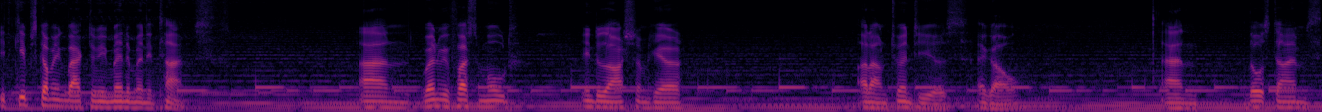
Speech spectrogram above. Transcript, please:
It keeps coming back to me many, many times. And when we first moved into the ashram here, around twenty years ago. And those times,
